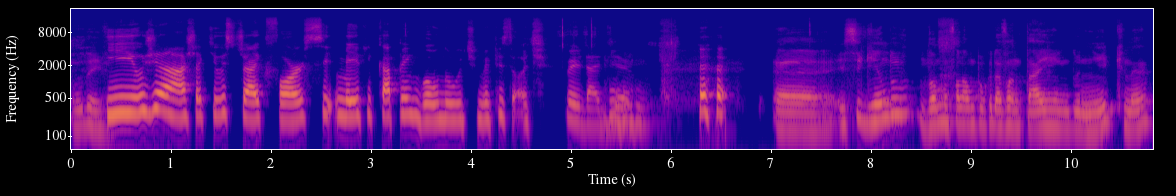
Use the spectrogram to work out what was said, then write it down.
o Dave. E o Jean acha que o Strike Force meio que capengou no último episódio. Verdade, Jean. é, e seguindo, vamos falar um pouco da vantagem do Nick, né?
